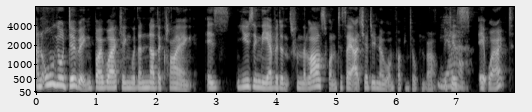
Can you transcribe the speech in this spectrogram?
And all you're doing by working with another client is using the evidence from the last one to say, actually, I do know what I'm fucking talking about yeah. because it worked.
